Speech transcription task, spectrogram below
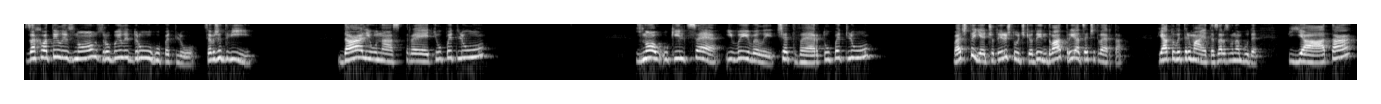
захватили знов, зробили другу петлю. Це вже дві. Далі у нас третю петлю. Знов у кільце і вивели четверту петлю. Бачите, є чотири штучки. Один, два, три, а це четверта. П'яту ви тримаєте. Зараз вона буде п'ята.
